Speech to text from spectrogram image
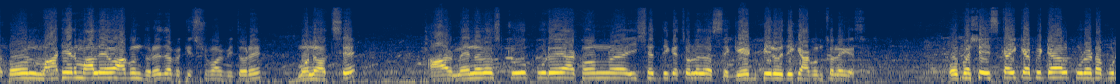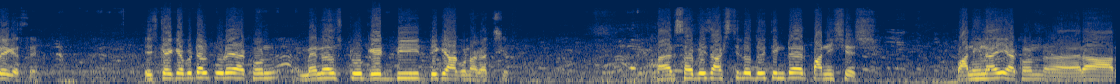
এখন মাঠের মালেও আগুন ধরে যাবে কিছু সময়ের ভিতরে, মনে হচ্ছে। আর মেনারস টু পুড়ে এখন ইসের দিকে চলে যাচ্ছে। গেট বির ওইদিকে আগুন চলে গেছে। ওই পাশে স্কাই ক্যাপিটাল পুরোটা পুড়ে গেছে। স্কাই ক্যাপিটাল পুড়ে এখন মেনারস টু গেট বির দিকে আগুন আগাচ্ছে। ফায়ার সার্ভিস আসছিল দুই তিনটার পানি শেষ। পানি নাই, এখন এরা আর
